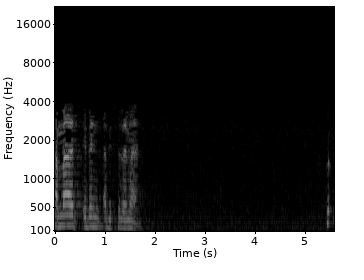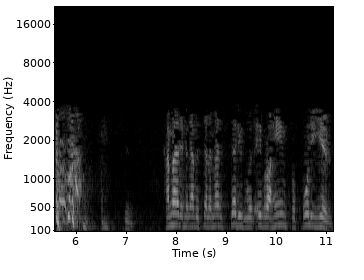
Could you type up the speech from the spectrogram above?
Hamad ibn Abi Sulaiman. Hamad ibn Abi Sulaiman studied with Ibrahim for 40 years.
